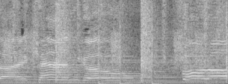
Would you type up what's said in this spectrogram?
I can go For all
